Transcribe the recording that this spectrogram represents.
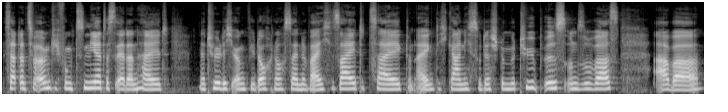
es hat dann zwar irgendwie funktioniert, dass er dann halt natürlich irgendwie doch noch seine weiche Seite zeigt und eigentlich gar nicht so der schlimme Typ ist und sowas. Aber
